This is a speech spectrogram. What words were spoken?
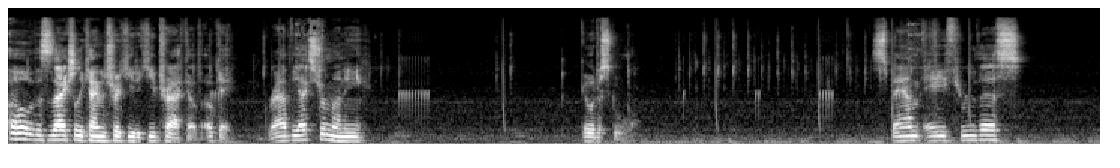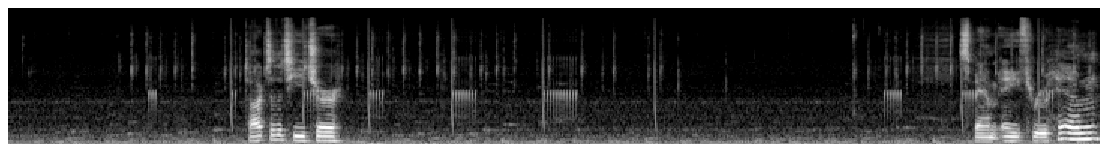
oh, this is actually kind of tricky to keep track of. Okay. Grab the extra money. Go to school. Spam A through this. Talk to the teacher. Spam A through him.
